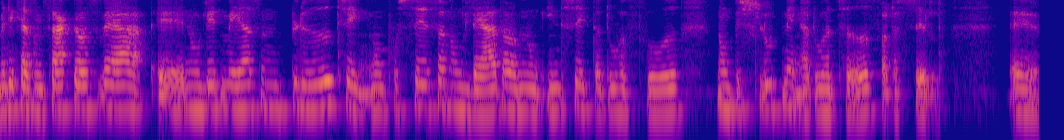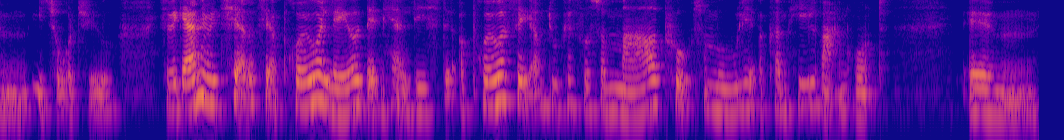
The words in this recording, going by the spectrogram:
Men det kan som sagt også være øh, nogle lidt mere sådan bløde ting, nogle processer, nogle lærdomme, nogle indsigter, du har fået, nogle beslutninger, du har taget for dig selv øh, i 22. Så jeg vil gerne invitere dig til at prøve at lave den her liste, og prøve at se, om du kan få så meget på som muligt, og komme hele vejen rundt. Øhm,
